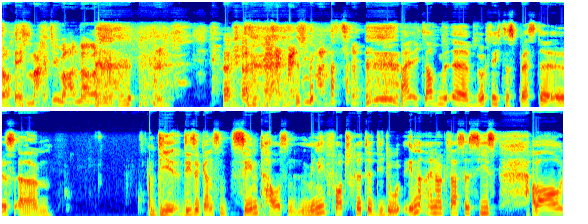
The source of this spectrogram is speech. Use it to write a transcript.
doch, die Ich- Macht über andere. dass du kannst. Nein, ich glaube äh, wirklich das Beste ist ähm, die, diese ganzen 10.000 Mini-Fortschritte, die du in einer Klasse siehst, aber auch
